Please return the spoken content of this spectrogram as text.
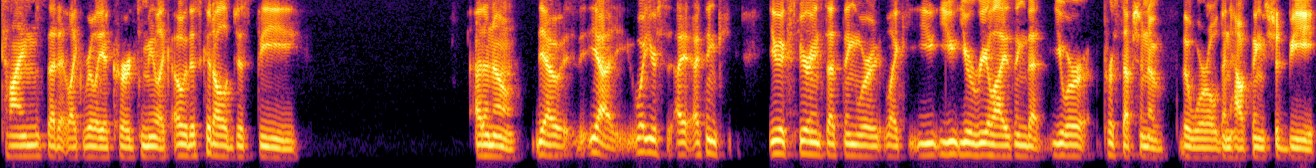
times that it like really occurred to me like oh this could all just be i don't know. Yeah yeah what you're i, I think you experience that thing where like you, you you're realizing that your perception of the world and how things should be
